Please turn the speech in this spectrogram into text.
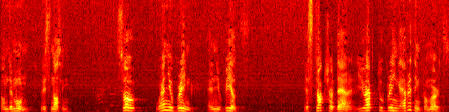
on the moon, there is nothing. So when you bring and you build a structure there, you have to bring everything from Earth.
